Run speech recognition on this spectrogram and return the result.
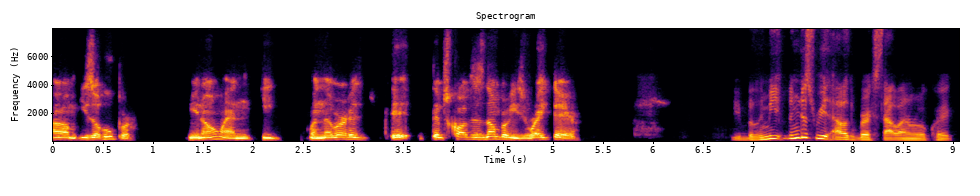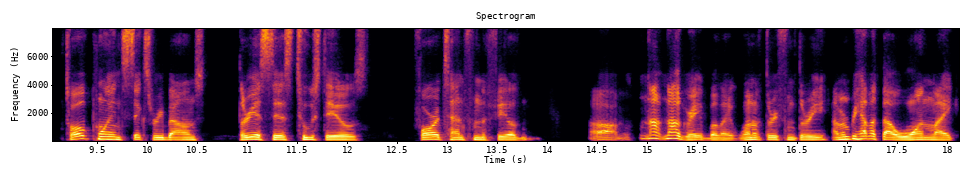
Um, he's a hooper. You know, and he whenever his it, Thibs calls his number, he's right there. Yeah, But let me let me just read Alec Burks' stat line real quick. 12 points, six rebounds, three assists, two steals, four of 10 from the field. Um, not not great, but like one of three from three. I remember he had like that one like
